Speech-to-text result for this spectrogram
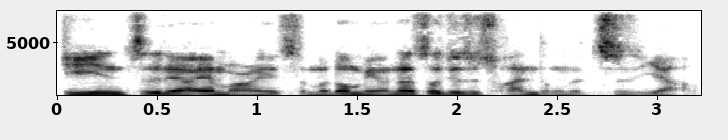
基因治疗 mRNA，什么都没有。那时候就是传统的制药，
